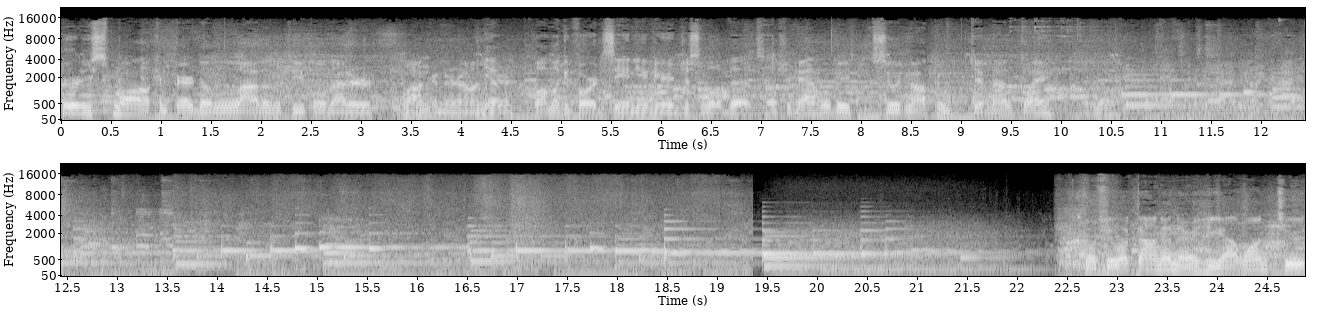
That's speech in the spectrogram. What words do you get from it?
pretty small compared to a lot of the people that are walking mm-hmm. around yep. here. Well, I'm looking forward to seeing you here in just a little bit. So should be yeah, fun. we'll be suiting up and getting out of play. There you go. So if you look down in there, you got one, two,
